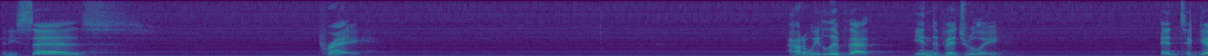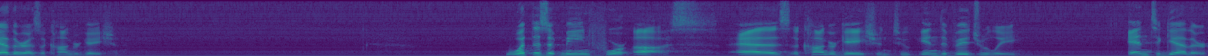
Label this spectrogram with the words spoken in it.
And he says, Pray. How do we live that individually and together as a congregation? What does it mean for us as a congregation to individually and together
